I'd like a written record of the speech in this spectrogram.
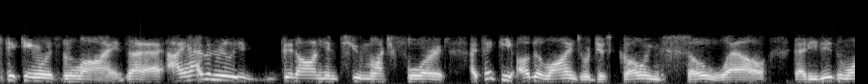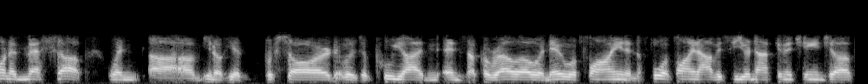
sticking with the lines. I, I haven't really been on him too much for it. I think the other lines were just going so well that he didn't want to mess up when um, you know he had Brassard, it was a Pouliot and, and Zuccarello, and they were flying. And the fourth line, obviously, you're not going to change up.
